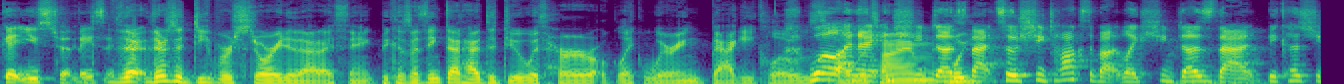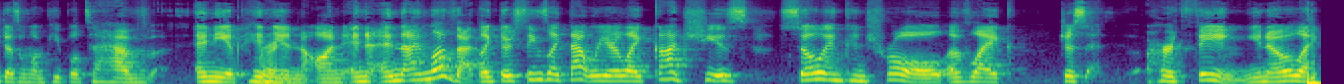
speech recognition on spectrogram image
get used to it. Basically, There, there's a deeper story to that, I think, because I think that had to do with her like wearing baggy clothes. well, all and, the I, and she does Well, that. So she talks about like she does that because she doesn't want people to have any opinion on and and I love that. Like there's things like that where you're like, God, she is so in control of like just her thing, you know, like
